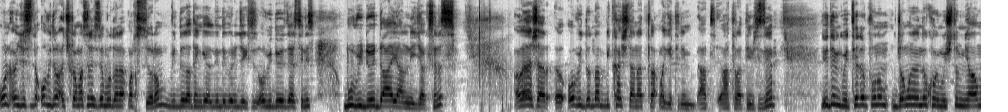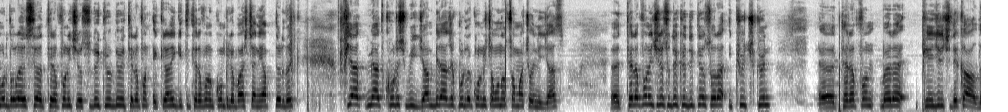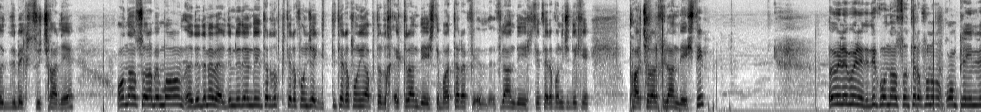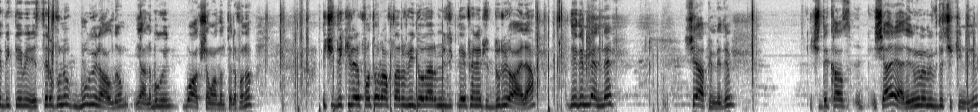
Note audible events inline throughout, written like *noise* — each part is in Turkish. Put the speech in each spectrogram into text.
Onun öncesinde o videonun açıklamasını size buradan yapmak istiyorum. Video zaten geldiğinde göreceksiniz. O videoyu izlerseniz bu videoyu daha iyi anlayacaksınız. Arkadaşlar e, o videodan birkaç tane hatırlatma getireyim, hat- hatırlatayım size. Dediğim gibi telefonum camın önünde koymuştum. Yağmur dolayısıyla telefon içine su döküldü ve telefon ekranı gitti. Telefonu komple baştan yaptırdık. Fiyat miyat konuşmayacağım. Birazcık burada konuşacağım. Ondan sonra maç oynayacağız. Ee, telefon içine su döküldükten sonra 2-3 gün e, telefon böyle pinincin içinde kaldı. Dedi belki su çıkar diye. Ondan sonra ben babam e, dedeme verdim. Dedem de tanıdık bir telefoncuya gitti. Telefonu yaptırdık. Ekran değişti. Batarya fi- falan değişti. Telefon içindeki parçalar falan değişti. Öyle böyle dedik. Ondan sonra telefonu komple yeniledik diyebiliriz. Telefonu bugün aldım. Yani bugün bu akşam aldım telefonu. İçindekiler fotoğraflar, videolar, müzikler falan hepsi duruyor hala. Dedim ben de şey yapayım dedim. İçinde kal şey ya dedim hemen bir video çekeyim dedim.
